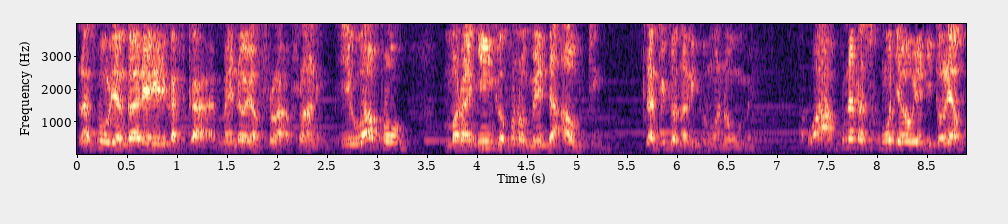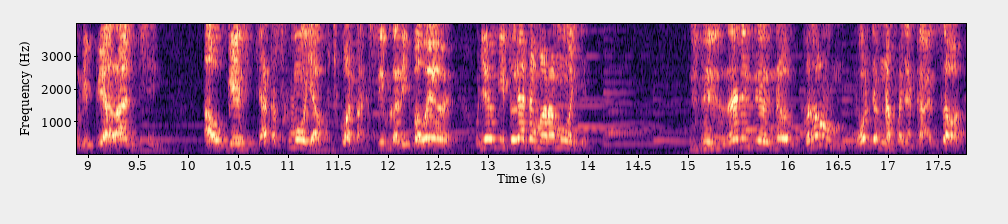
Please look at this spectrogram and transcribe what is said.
Lazima uliangalia hili katika maeneo ya fula- fulani. Iwapo mara nyingi kwa mfano umeenda outing kila kitu analipa mwanaume. Wa- hakuna hata siku moja wewe unajitolea kulipia lunch au guest. Hata siku moja akuchukua taksi ukalipa wewe. Unajua ukitolea hata mara moja. Yaani kwa sababu wote mnafanya kazi sawa?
